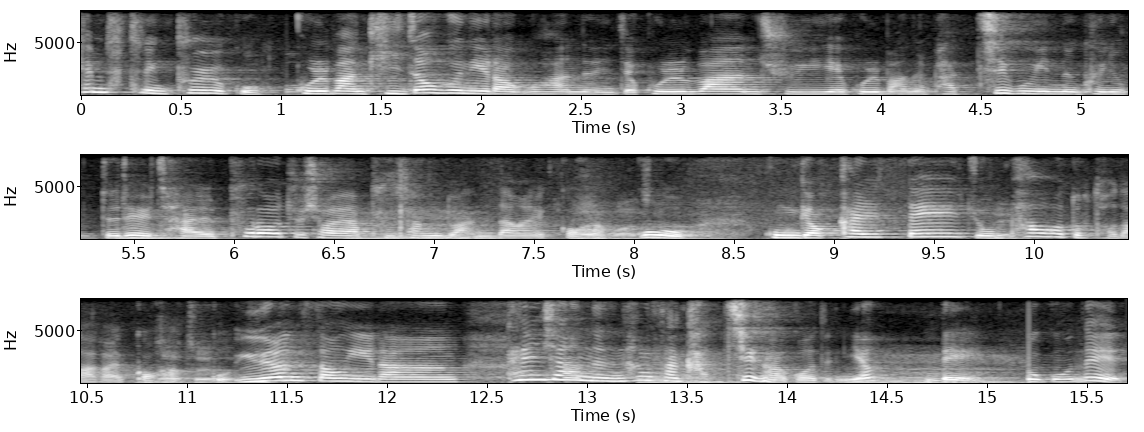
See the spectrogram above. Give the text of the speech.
햄스트링 풀고, 골반 기저근이라고 하는 이제 골반 주위에 골반을 받치고 있는 근육들을 잘 풀어주셔야 부상도 안 당할 것 어, 같고, 맞아요. 공격할 때 좀 네. 파워도 더 나갈 것 맞아요. 같고, 유연성이랑 텐션은 항상 같이 가거든요. 음. 네. 요거는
